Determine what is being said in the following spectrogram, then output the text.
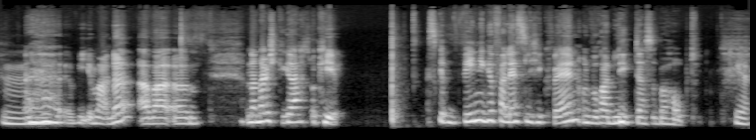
Mhm. Wie immer, ne? Aber ähm, und dann habe ich gedacht, okay, es gibt wenige verlässliche Quellen und woran liegt das überhaupt? Ja.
